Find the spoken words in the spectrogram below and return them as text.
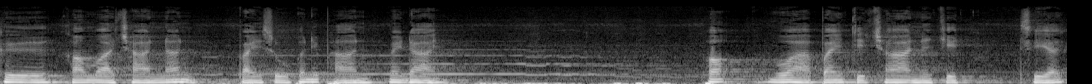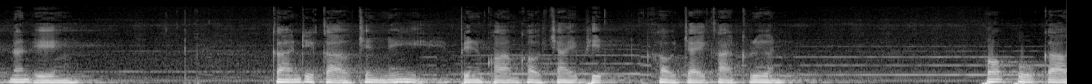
คือคำว่าฌานนั้นไปสู่พระนิพพานไม่ได้ เพราะว่าไปจิตฌานในจิตเสียนั่นเอง การที่กล่าวเช่นนี้เป็นความเข้าใจผิด เข้าใจขาดเคลื่อน เพราะผู้กล่าว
